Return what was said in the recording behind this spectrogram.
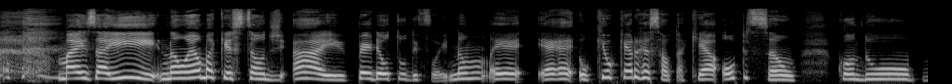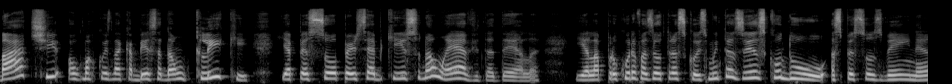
Mas aí não é uma questão de, ai, perdeu tudo e foi. Não é, é o que eu quero ressaltar que é a opção quando bate alguma coisa na cabeça, dá um clique e a pessoa percebe que isso não é a vida dela e ela procura fazer outras coisas. Muitas vezes, quando as pessoas vêm, né,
